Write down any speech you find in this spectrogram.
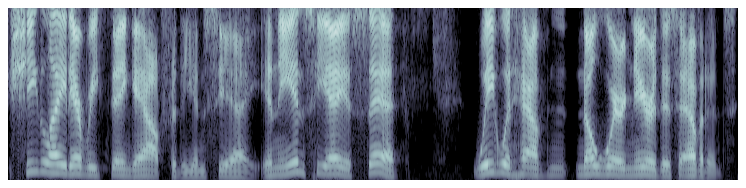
she laid everything out for the NCA. And the NCA has said – we would have nowhere near this evidence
